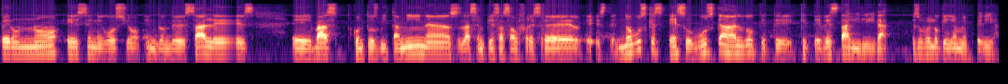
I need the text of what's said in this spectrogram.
pero no ese negocio en donde sales, eh, vas con tus vitaminas, las empiezas a ofrecer. Este, no busques eso, busca algo que te, que te dé estabilidad. Eso fue lo que ella me pedía.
